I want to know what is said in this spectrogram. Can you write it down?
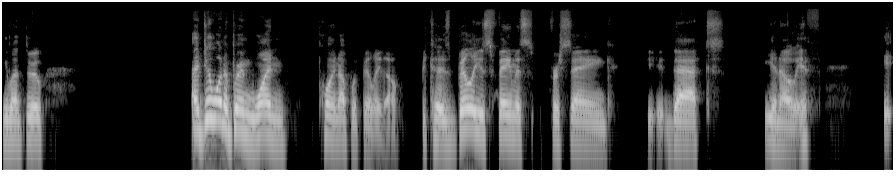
he went through. I do want to bring one point up with Billy though, because Billy is famous for saying that you know if it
